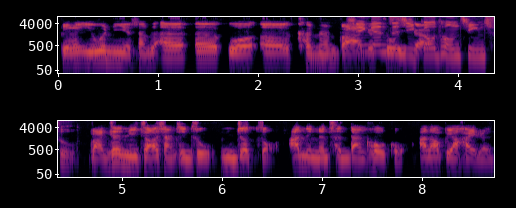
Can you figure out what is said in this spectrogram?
别人一问你也算不出，呃呃，我呃可能吧，先跟自己沟通清楚，反正你只要想清楚，你就走啊，你能承担后果啊，然后不要害人。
